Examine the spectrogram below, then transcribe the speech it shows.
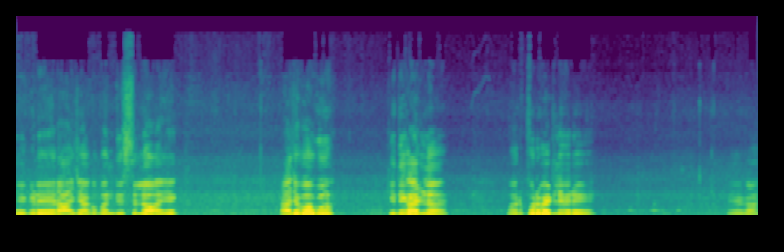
इकडे राजा पण दिसलो आहे एक. राजा बघू किती काढलं? भरपूर भेटले रे. हे का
